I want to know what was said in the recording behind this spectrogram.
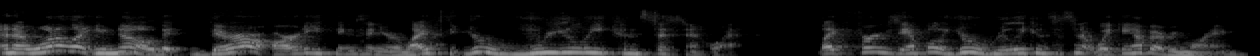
And I want to let you know that there are already things in your life that you're really consistent with. Like, for example, you're really consistent at waking up every morning.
